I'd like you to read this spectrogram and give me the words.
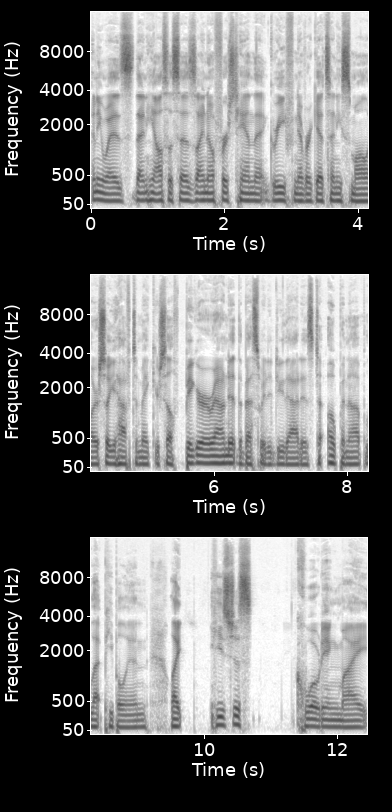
anyways, then he also says I know firsthand that grief never gets any smaller, so you have to make yourself bigger around it. The best way to do that is to open up, let people in. Like he's just quoting my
